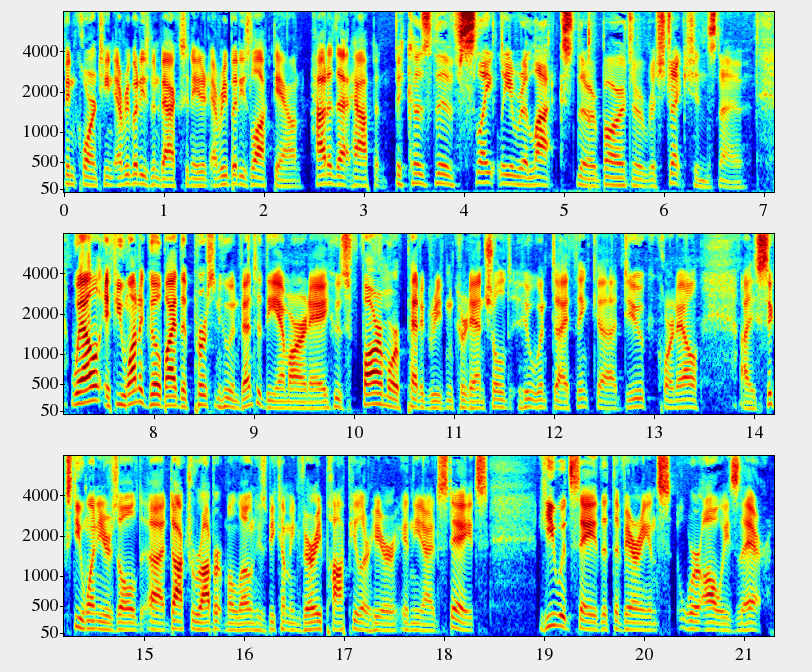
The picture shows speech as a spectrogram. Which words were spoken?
been quarantined, everybody's been vaccinated, everybody's locked down, how did that happen? Because they've slightly relaxed their border restrictions now. Well, if you want to go by the person who invented the mRNA, who's far more pedigreed and credentialed, who went to, I think, uh, Duke, Cornell. Uh, he's 61 years old. Uh, Dr. Robert Malone, who's becoming very popular here in the United States he would say that the variants were always there.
